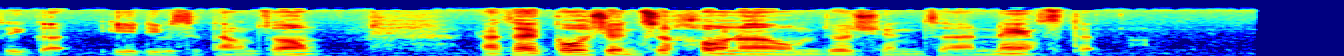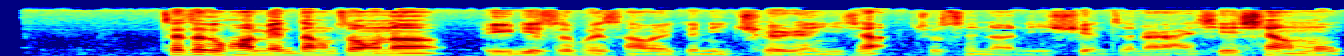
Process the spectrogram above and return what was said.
这个 Eclipse 当中。那在勾选之后呢，我们就选择 Next。在这个画面当中呢，Eclipse 会稍微跟你确认一下，就是呢你选择了哪些项目。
